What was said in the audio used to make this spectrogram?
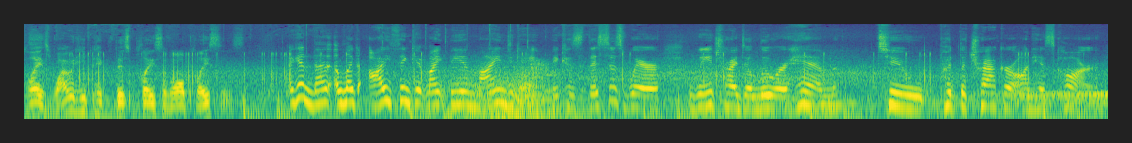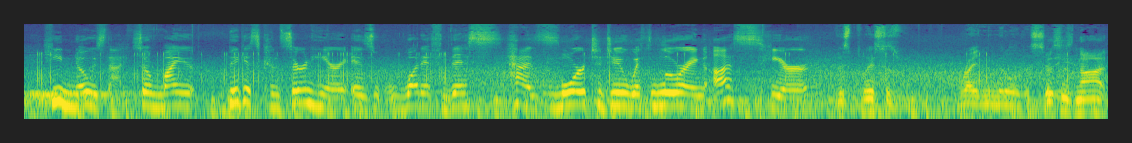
place? Why would he pick this place of all places? Again, that like I think it might be a mind game because this is where we tried to lure him to put the tracker on his car. He knows that. So my biggest concern here is what if this has more to do with luring us here? This place is right in the middle of the city. This is not.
